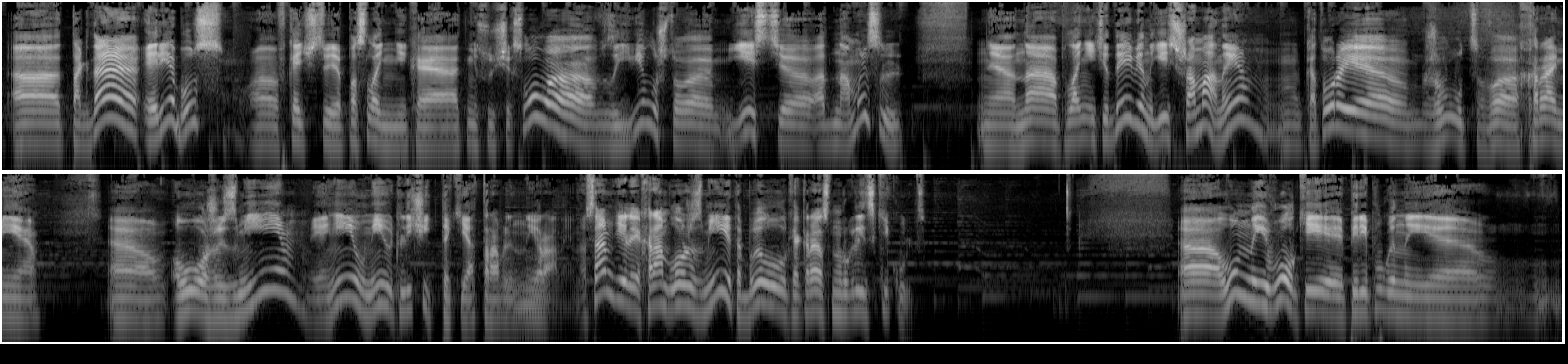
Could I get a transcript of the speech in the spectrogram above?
А, тогда Эребус а, в качестве посланника от несущих слова заявил, что есть э, одна мысль. Э, на планете Дэвин есть шаманы, которые живут в храме э, ложи змеи, и они умеют лечить такие отравленные раны. На самом деле, храм ложи змеи это был как раз нурглицкий культ. Э, лунные волки, перепуганные э,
